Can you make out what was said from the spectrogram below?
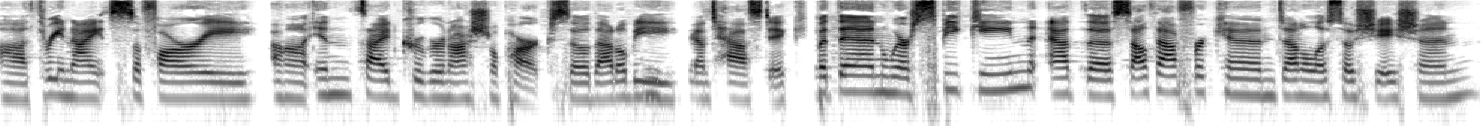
uh, three night safari uh, inside Kruger National Park. So that'll be mm. fantastic. But then we're speaking at the South African Dental Association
